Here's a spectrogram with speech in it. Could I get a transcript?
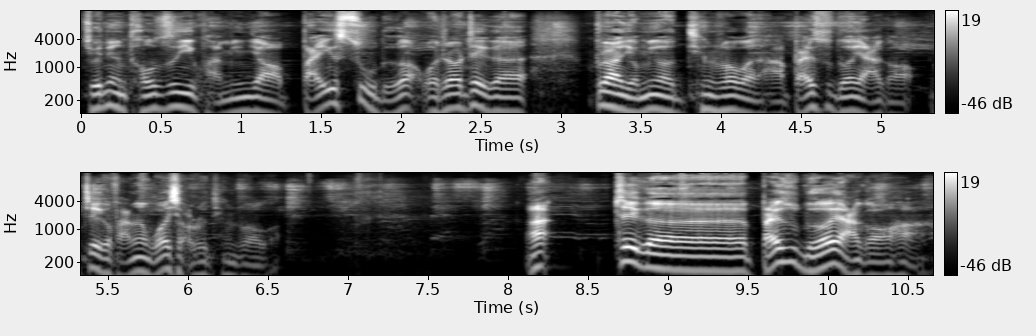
决定投资一款名叫白素德。我知道这个，不知道有没有听说过的哈？白素德牙膏，这个反正我小时候听说过。哎，这个白素德牙膏哈，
